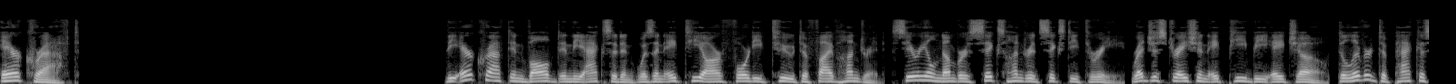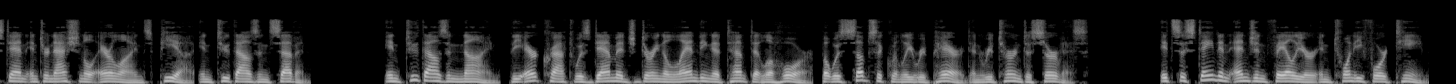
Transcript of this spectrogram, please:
Aircraft The aircraft involved in the accident was an ATR 42-500, serial number 663, registration APBHO, delivered to Pakistan International Airlines in 2007. In 2009, the aircraft was damaged during a landing attempt at Lahore, but was subsequently repaired and returned to service. It sustained an engine failure in 2014,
